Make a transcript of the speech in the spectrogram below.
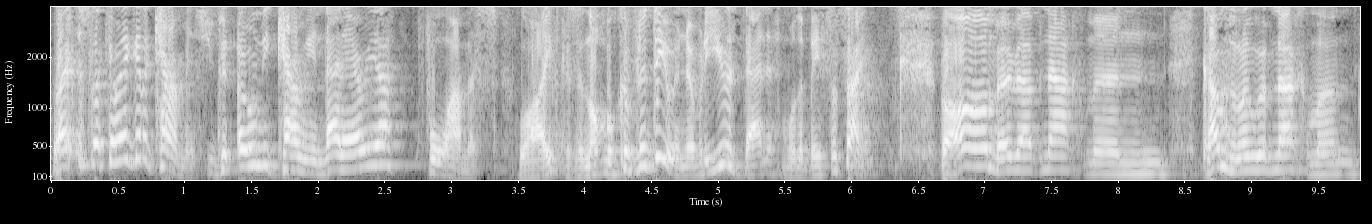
Right? It's like a regular karamis. You can only carry in that area four amas. Why? Because it's not mukaf and Nobody used that, and it's more than base Beis Hasaim. Rav Nachman comes along with Nachman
